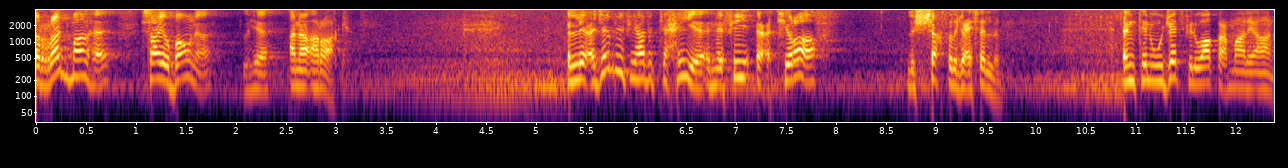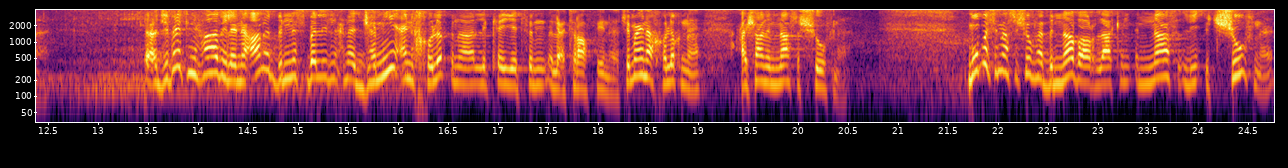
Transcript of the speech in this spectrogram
الرد مالها سايوبونا اللي هي أنا أراك. اللي عجبني في هذه التحية انه في اعتراف للشخص اللي قاعد يسلم. أنت انوجدت في الواقع مالي أنا. أعجبتني هذه لأن أنا بالنسبة لي نحن جميعا خلقنا لكي يتم الاعتراف فينا، جميعنا خلقنا عشان الناس تشوفنا. مو بس الناس تشوفنا بالنظر لكن الناس اللي تشوفنا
